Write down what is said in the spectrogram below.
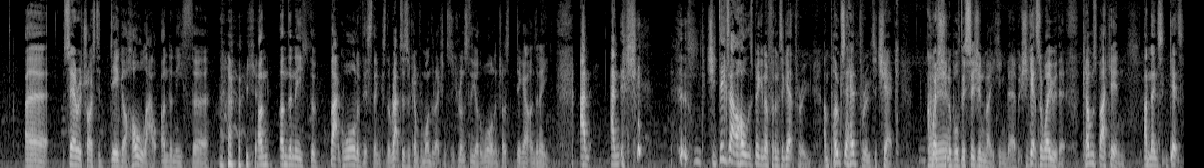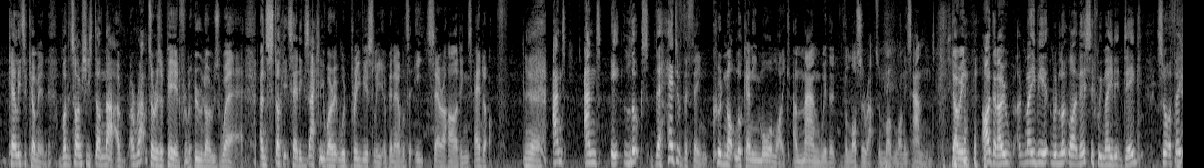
uh, Sarah tries to dig a hole out underneath the un- underneath the back wall of this thing because the raptors have come from one direction, so she runs to the other wall and tries to dig out underneath, and and she, she digs out a hole that's big enough for them to get through and pokes her head through to check oh, questionable decision making there, but she gets away with it. Comes back in and then gets Kelly to come in. By the time she's done that, a, a raptor has appeared from who knows where and stuck its head exactly where it would previously have been able to eat Sarah Harding's head off. yeah And and it looks the head of the thing could not look any more like a man with a velociraptor model on his hand going i don't know maybe it would look like this if we made it dig sort of thing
